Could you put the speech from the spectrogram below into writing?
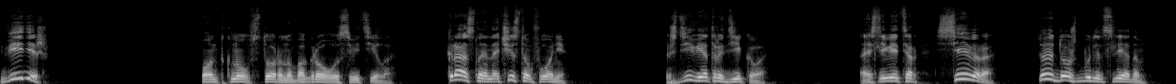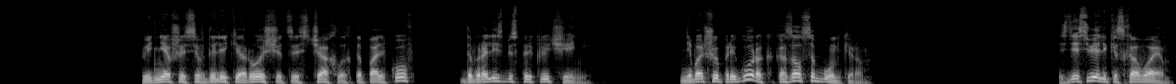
Видишь? Он ткнул в сторону багрового светила. Красное на чистом фоне. Жди ветра дикого. А если ветер с севера, то и дождь будет следом. К видневшейся вдалеке рощице из чахлых топольков добрались без приключений. Небольшой пригорок оказался бункером. «Здесь велики сховаем»,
